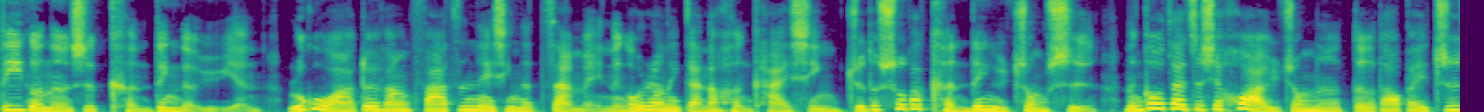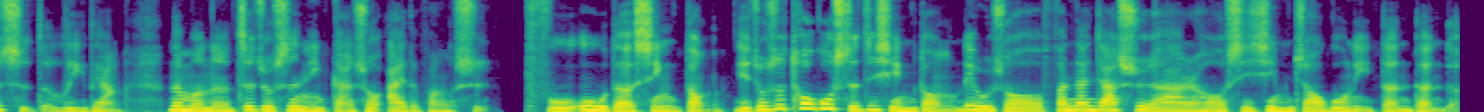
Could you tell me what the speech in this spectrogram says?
第一个呢是肯定的语言，如果啊对方发自内心的赞美，能够让你感到很开心，觉得受到肯定与重视，能够在这些话语中呢得到被支持的力量，那么呢这就是你感受爱的方式。服务的行动，也就是透过实际行动，例如说分担家事啊，然后悉心照顾你等等的，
